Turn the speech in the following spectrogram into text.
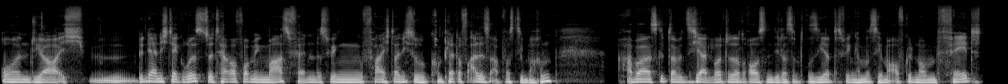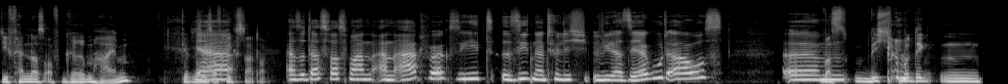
Und ja, ich mm, bin ja nicht der größte Terraforming Mars-Fan, deswegen fahre ich da nicht so komplett auf alles ab, was die machen. Aber es gibt da mit Sicherheit Leute da draußen, die das interessiert. Deswegen haben wir es hier mal aufgenommen. Fate Defenders of Grimheim. Gibt es Ja. jetzt auf Kickstarter. Also das, was man an Artwork sieht, sieht natürlich wieder sehr gut aus. Ähm, Was nicht unbedingt ein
